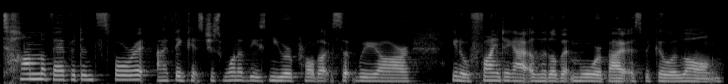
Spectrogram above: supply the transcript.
ton of evidence for it. I think it's just one of these newer products that we are, you know, finding out a little bit more about as we go along.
